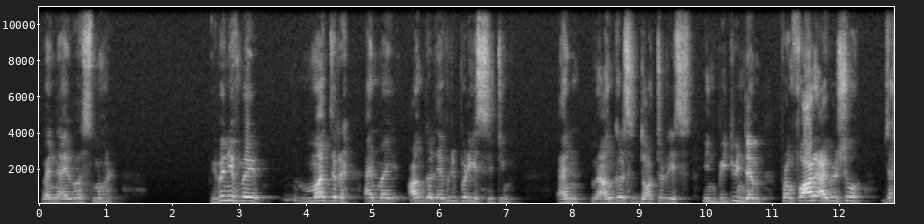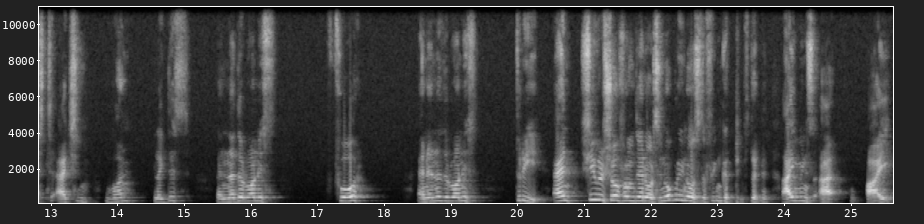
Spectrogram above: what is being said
when I was small, even if my mother and my uncle, everybody is sitting, and my uncle's daughter is in between them, from far I will show just action one like this, another one is four, and another one is three. And she will show from there also. Nobody knows the fingertips. I means I, I,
